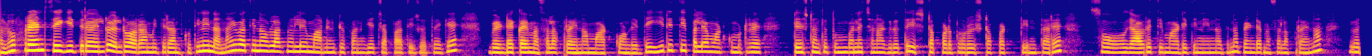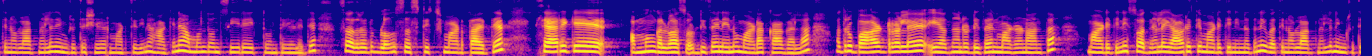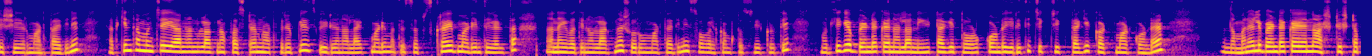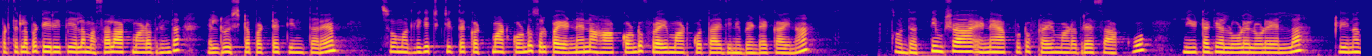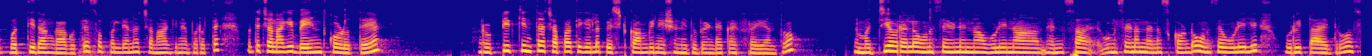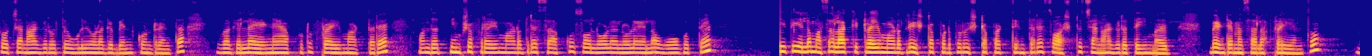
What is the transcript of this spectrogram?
Hello friends, ಹೇಗಿದ್ದೀರಾ? ಎಲ್ಲರೂ ಎಲ್ಲರೂ ಆರಾಮಿದ್ದೀರಾ ಅಂದ್ಕೋತೀನಿ. ನನ್ನ ಇವತ್ತಿನ ವ್ಲಾಗ್ನಲ್ಲಿ ಮಾರ್ನಿಂಗ್ ಟಿಫನ್ಗೆ ಚಪಾತಿ ಜೊತೆಗೆ ಬೆಂಡೆಕಾಯಿ ಮಸಾಲ ಫ್ರೈನ ಮಾಡ್ಕೊಂಡಿದ್ದೆ. ಈ ರೀತಿ ಪಲ್ಯ ಮಾಡ್ಕೊಂಬಿಟ್ರೆ ಟೇಸ್ಟ್ ಅಂತೂ ತುಂಬಾ ಚೆನ್ನಾಗಿರುತ್ತೆ. ಇಷ್ಟಪಡ್ದವರು ಇಷ್ಟಪಟ್ಟು ತಿಂತಾರೆ. ಸೊ, ಯಾವ ರೀತಿ ಮಾಡಿದ್ದೀನಿ ಅನ್ನೋದನ್ನು ಬೆಂಡೆ ಮಸಾಲ ಫ್ರೈನ ಇವತ್ತಿನ ವ್ಲಾಗ್ನಲ್ಲಿ ನಿಮ್ಮ ಜೊತೆ ಶೇರ್ ಮಾಡ್ತಿದ್ದೀನಿ. ಹಾಗೆಯೇ ಅಮ್ಮಂದೊಂದು ಸೀರೆ ಇತ್ತು ಅಂತ ಹೇಳಿದ್ದೆ. ಸೊ, ಅದರದ್ದು ಬ್ಲೌಸ್ ಸ್ಟಿಚ್ ಮಾಡ್ತಾ ಇದ್ದೆ. ಸ್ಯಾರಿಗೆ ಅಮ್ಮಂಗಲ್ವಾ? ಸೊ ಡಿಸೈನ್ ಏನೂ ಮಾಡೋಕ್ಕಾಗಲ್ಲ. ಅದ್ರ ಬಾರ್ಡ್ರಲ್ಲೇ ಯಾವ್ದಾದ್ರು ಡಿಸೈನ್ ಮಾಡೋಣ ಅಂತ ಮಾಡಿದ್ದೀನಿ ಸೊ ಅದನ್ನೆಲ್ಲ ಯಾವ ರೀತಿ ಮಾಡಿದ್ದೀನಿ ಅನ್ನೋದನ್ನು ಇವತ್ತಿನ ವ್ಲಾಗ್ನಲ್ಲಿ ನಿಮ್ಮ ಜೊತೆ ಶೇರ್ ಮಾಡ್ತಾ ಇದ್ದೀನಿ. ಅದಕ್ಕಿಂತ ಮುಂಚೆ ಯಾರು ನನ್ನ ವ್ಲಾಗ್ನ ಫಸ್ಟ್ ಟೈಮ್ ನೋಡ್ತಿದ್ರೆ ಪ್ಲೀಸ್ ವೀಡಿಯೋನ ಲೈಕ್ ಮಾಡಿ ಮತ್ತು ಸಬ್ಸ್ಕ್ರೈಬ್ ಮಾಡಿ ಅಂತ ಹೇಳ್ತಾ ನಾನು ಇವತ್ತಿನ ವ್ಲಾಗ್ನ ಶುರು ಮಾಡ್ತಾ ಇದ್ದೀನಿ. ಸೊ ವೆಲ್ಕಮ್ ಟು ಸ್ವೀಕೃತಿ ಮೊದಲಿಗೆ ಬೆಂಡೆಕಾಯಿನೆಲ್ಲ ನೀಟಾಗಿ ತೊಳ್ಕೊಂಡು ಈ ರೀತಿ ಚಿಕ್ಕ ಚಿಕ್ಕದಾಗಿ ಕಟ್ ಮಾಡಿಕೊಂಡೆ. ನಮ್ಮ ಮನೇಲಿ ಬೆಂಡೆಕಾಯಿಯನ್ನು ಅಷ್ಟು ಇಷ್ಟಪಡ್ತಿರಲಿಲ್ಲ ಬಟ್ ಈ ರೀತಿ ಎಲ್ಲ ಮಸಾಲ ಹಾಕಿ ಮಾಡೋದ್ರಿಂದ ಎಲ್ಲರೂ ಇಷ್ಟಪಟ್ಟೆ ತಿಂತಾರೆ. ಸೊ ಮೊದಲಿಗೆ ಚಿಕ್ಕ ಚಿಕ್ಕದಾಗಿ ಕಟ್ ಮಾಡಿಕೊಂಡು ಸ್ವಲ್ಪ ಎಣ್ಣೆನ ಹಾಕ್ಕೊಂಡು ಫ್ರೈ ಮಾಡ್ಕೊತಾ ಇದ್ದೀನಿ ಬೆಂಡೆಕಾಯಿನ. ಒಂದು ಹತ್ತು ನಿಮಿಷ ಎಣ್ಣೆ ಹಾಕ್ಬಿಟ್ಟು ಫ್ರೈ ಮಾಡಿದ್ರೆ ಸಾಕು. ನೀಟಾಗಿ ಆ ಲೋಳೆ ಲೋಳೆ ಎಲ್ಲ ಕ್ಲೀನಾಗಿ ಬತ್ತಿದಂಗೆ ಆಗುತ್ತೆ. ಸೊ ಪಲ್ಯನೂ ಚೆನ್ನಾಗಿಯೇ ಬರುತ್ತೆ ಮತ್ತು ಚೆನ್ನಾಗಿ ಬೇಯ್ದುಕೊಳ್ಳುತ್ತೆ. ರೊಟ್ಟಿಗಿಂತ ಚಪಾತಿಗೆಲ್ಲ ಬೆಸ್ಟ್ ಕಾಂಬಿನೇಷನ್ ಇದು ಬೆಂಡೆಕಾಯಿ ಫ್ರೈ ಅಂತೂ. ನಮ್ಮ ಅಜ್ಜಿಯವರೆಲ್ಲ ಹುಣಸೆ ಹಣ್ಣಿನ ಹುಳಿನ ನೆನೆಸ, ಹುಣಸೆ ಹಣ್ಣನ್ನು ನೆನೆಸ್ಕೊಂಡು ಹುಣಸೆ ಹುಳಿಲಿ ಹುರಿತಾಯಿದ್ರು ಸೊ ಚೆನ್ನಾಗಿರುತ್ತೆ ಹುಳಿ ಒಳಗೆ ಬೆಂದ್ಕೊಂಡ್ರೆ ಅಂತ. ಇವಾಗೆಲ್ಲ ಎಣ್ಣೆ ಹಾಕ್ಬಿಟ್ಟು ಫ್ರೈ ಮಾಡ್ತಾರೆ. ಒಂದು ಹತ್ತು ನಿಮಿಷ ಫ್ರೈ ಮಾಡಿದ್ರೆ ಸಾಕು. ಸೊ ಲೋಳೆ ಲೋಳೆ ಎಲ್ಲ ಹೋಗುತ್ತೆ. ಈ ರೀತಿ ಎಲ್ಲ ಮಸಾಲ ಹಾಕಿ ಟ್ರೈ ಮಾಡಿದ್ರೆ ಇಷ್ಟಪಡಿದ್ರು ಇಷ್ಟಪಟ್ಟು ತಿಂತಾರೆ. ಸೊ ಅಷ್ಟು ಚೆನ್ನಾಗಿರುತ್ತೆ ಈ ಮ, ಬೆಂಡೆ ಮಸಾಲ ಫ್ರೈ ಅಂತೂ.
